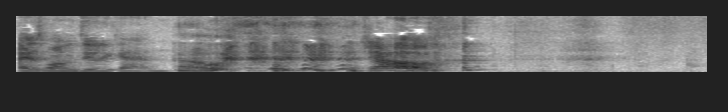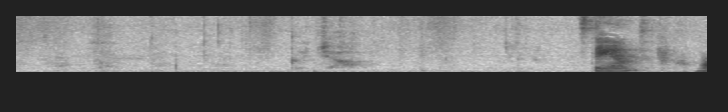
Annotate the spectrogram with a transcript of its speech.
I just want to do it again. Oh. Good job. Good job. Stand. Do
